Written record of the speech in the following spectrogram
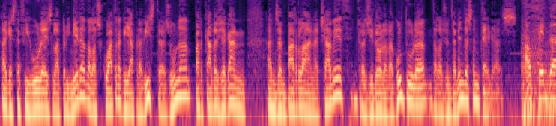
Aquesta figura és la primera de les quatre que hi ha previstes, una per cada gegant. Ens en parla Anna Chávez, regidora de Cultura de l'Ajuntament de Centelles. El fet de,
